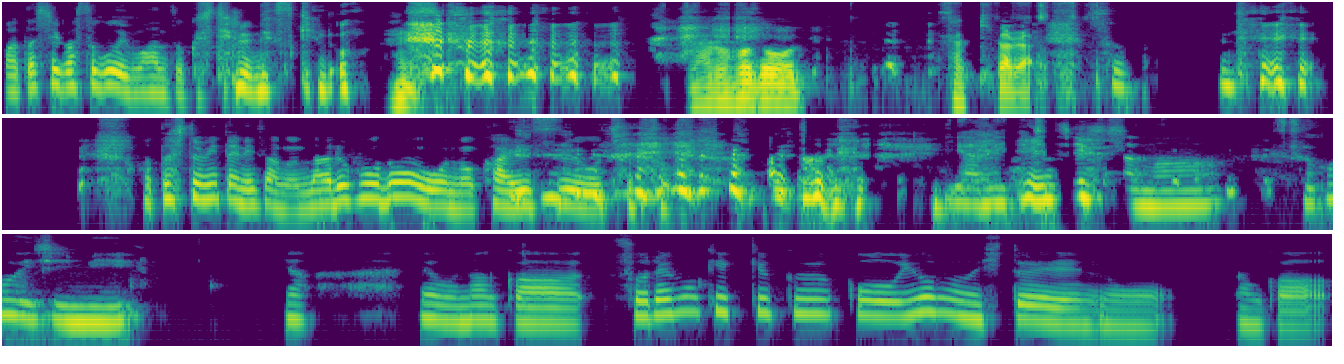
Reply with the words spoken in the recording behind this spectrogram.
私がすごい満足してるんですけど なるほど。さっきから。そうで 私と三谷さんの「なるほど」の回数をちょっと 後でいやめっちゃしたな。すごい地味。でもなんかそれも結局こう読む人へのなんか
